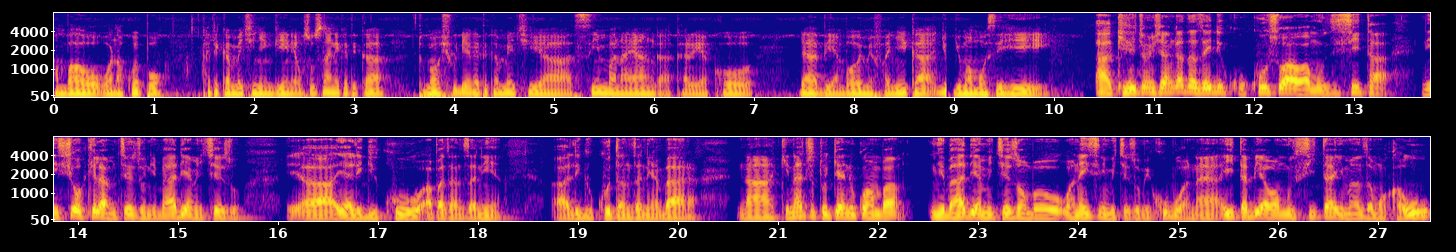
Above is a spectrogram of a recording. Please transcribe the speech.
ambao wanakuwepo katika mechi nyingine hususani katika tumewashuhudia katika mechi ya Simba na Yanga Kariakoo dabi ambayo imefanyika Jumamosi hii. Uh, kilichonishangaza zaidi kuhusu hao waamuzi sita ni sio kila mchezo, ni baadhi ya michezo ya, ya ligi kuu hapa Tanzania, uh, ligi kuu Tanzania bara, na kinachotokea ni kwamba ni baadhi ya michezo ambayo wanahisi ni michezo mikubwa, na hii tabia ya awamu sita imeanza mwaka huu.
